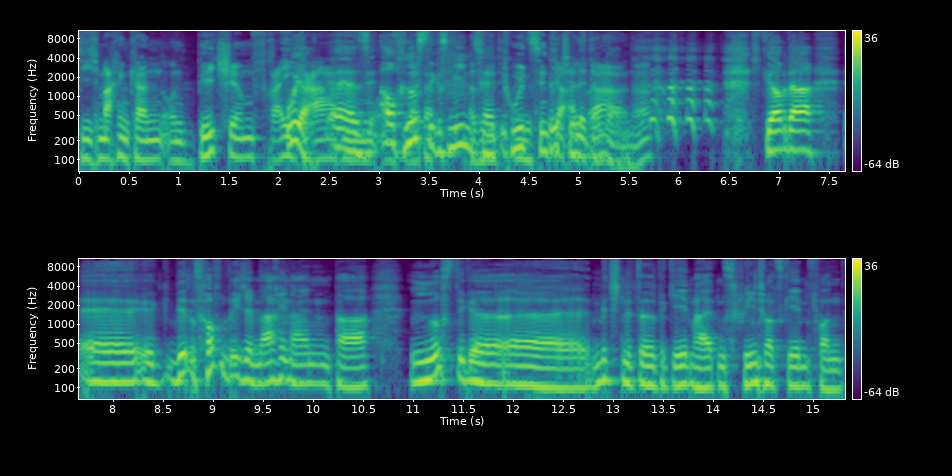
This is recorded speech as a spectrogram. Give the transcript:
die ich machen kann und Bildschirmfreigaben. Oh ja, äh, auch lustiges Meme-Feld Also die Tools sind ja alle da. Ne? Ich glaube, da äh, wird es hoffentlich im Nachhinein ein paar lustige äh, Mitschnitte, Begebenheiten, Screenshots geben von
